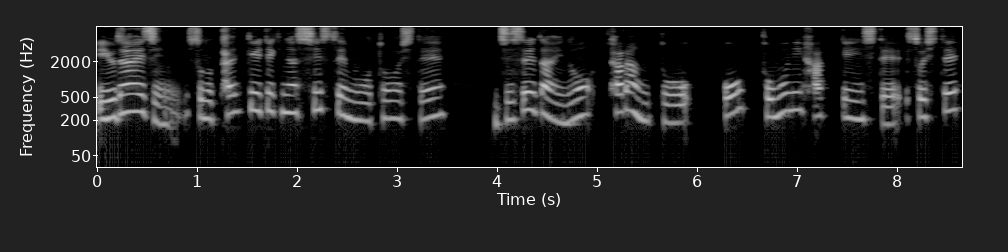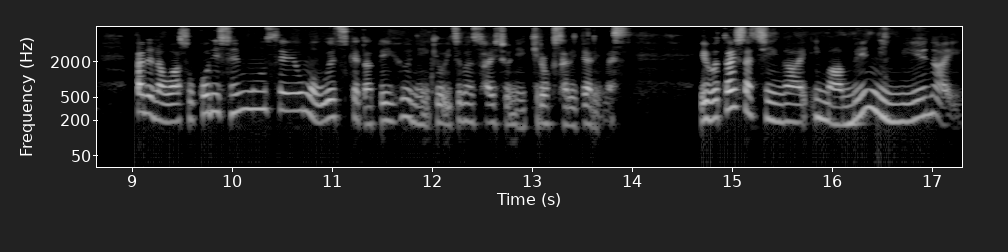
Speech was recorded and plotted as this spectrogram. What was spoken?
ユダヤ人その体系的なシステムを通して次世代のタラントを共に発見してそして彼らはそこに専門性をも植え付けたというふうに今日一番最初に記録されてあります。私たちが今目に見えない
